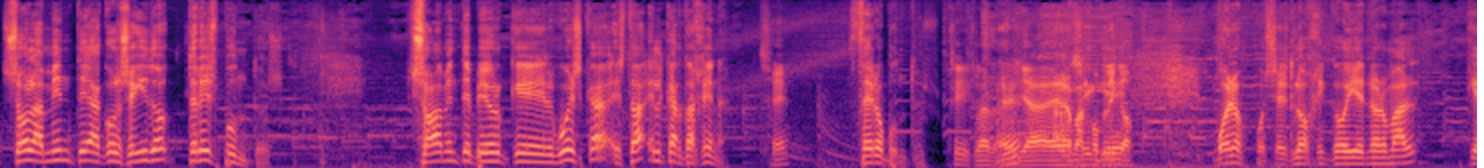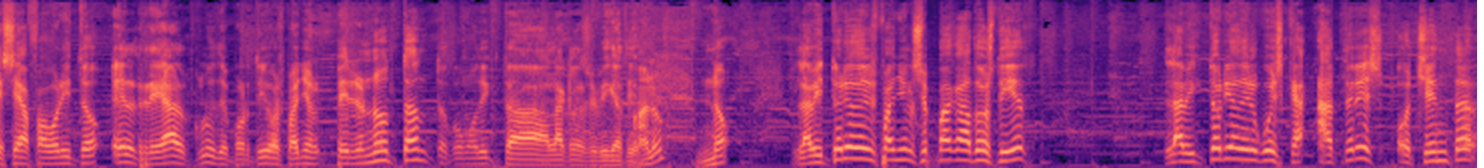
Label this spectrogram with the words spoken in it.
solamente ha conseguido tres puntos. Solamente peor que el Huesca está el Cartagena. Sí. Cero puntos. Sí, claro, ¿Eh? ya era Así más que, complicado. bueno, pues es lógico y es normal que sea favorito el Real Club Deportivo Español, pero no tanto como dicta la clasificación. ¿Ah, no? No. La victoria del Español se paga a 2.10, la victoria del Huesca a 3.80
